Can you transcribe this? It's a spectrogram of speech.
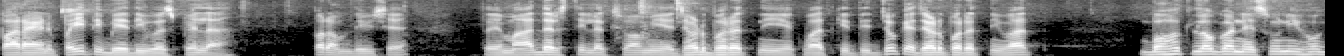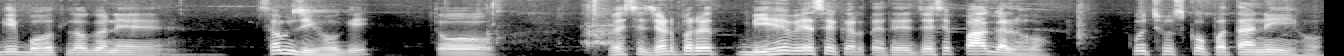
પારાયણ પૈતી બે દિવસ પહેલાં પરમ દિવસે તો એમાં આદર્શ તિલક સ્વામીએ જળ ભરતની એક વાત કીધી જો કે જળ ભરતની વાત बहुत लोगों ने सुनी होगी बहुत लोगों ने समझी होगी तो वैसे जड़ भरत बिहेव ऐसे करते थे जैसे पागल हो कुछ उसको पता नहीं हो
